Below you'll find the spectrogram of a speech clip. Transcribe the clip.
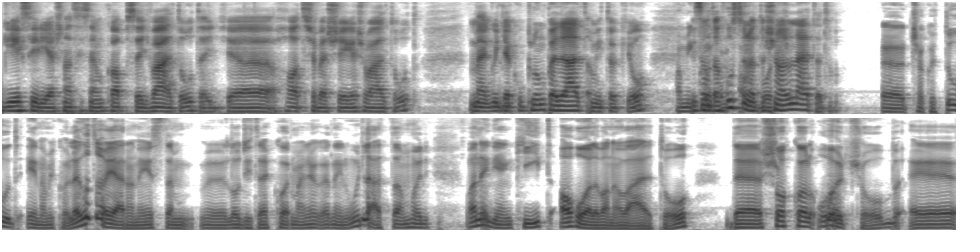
G-szériásnál azt hiszem kapsz egy váltót, egy uh, 6 sebességes váltót, meg ugye kuplungpedált, ami tök jó. Amikor- Viszont a ah, bocs. 25-ösön lehetett Ö, csak hogy tud, én amikor legutoljára néztem Logitech kormányokat, én úgy láttam, hogy van egy ilyen kit, ahol van a váltó, de sokkal olcsóbb, ö,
